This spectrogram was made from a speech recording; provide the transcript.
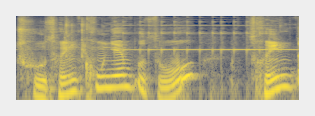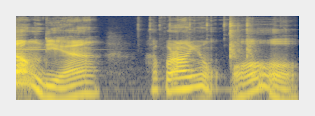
储存空间不足，存档点还不让用哦。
